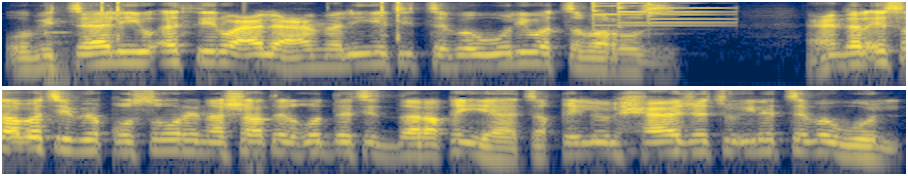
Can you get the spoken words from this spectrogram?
وبالتالي يؤثر على عملية التبول والتبرز. عند الإصابة بقصور نشاط الغدة الدرقية تقل الحاجة إلى التبول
